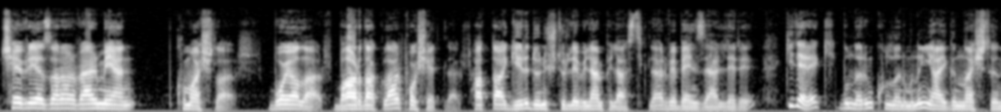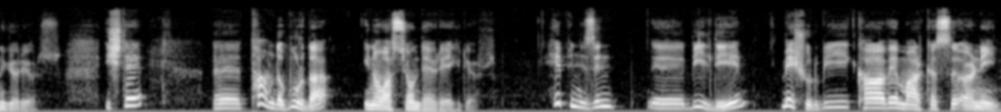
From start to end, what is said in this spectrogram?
çevreye zarar vermeyen kumaşlar, boyalar, bardaklar, poşetler, hatta geri dönüştürülebilen plastikler ve benzerleri giderek bunların kullanımının yaygınlaştığını görüyoruz. İşte e, tam da burada inovasyon devreye giriyor. Hepinizin e, bildiği meşhur bir kahve markası örneğin.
